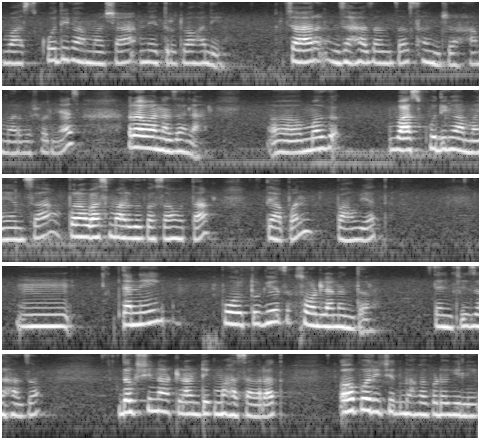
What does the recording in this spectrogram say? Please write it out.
वास्कोदी गामाच्या नेतृत्वाखाली चार जहाजांचा संच हा मार्ग शोधण्यास रवाना झाला. मग वास्कोदी गामा यांचा प्रवास मार्ग कसा होता ते आपण पाहूयात. त्यांनी पोर्तुगीज सोडल्यानंतर त्यांची जहाजं दक्षिण अटलांटिक महासागरात अपरिचित भागाकडं गेली.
